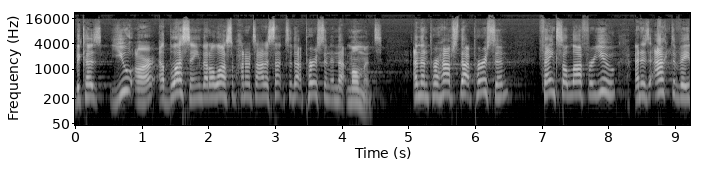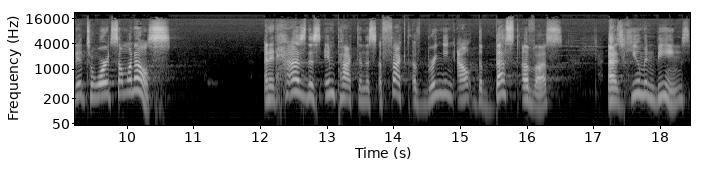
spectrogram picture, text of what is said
because you are a blessing that Allah subhanahu wa ta'ala sent to that person in that moment. And then perhaps that person thanks Allah for you and is activated towards someone else. And it has this impact and this effect of bringing out the best of us as human beings.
